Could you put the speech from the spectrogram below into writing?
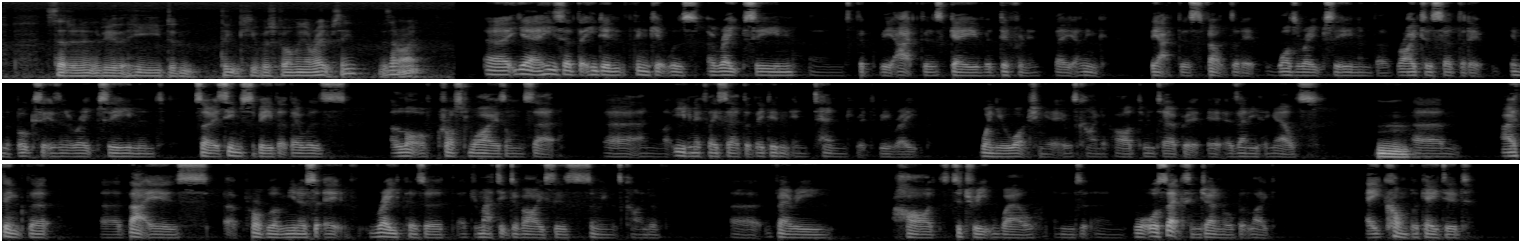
said in an interview that he didn't think he was filming a rape scene. Is that right? Uh, yeah, he said that he didn't think it was a rape scene, and the, the actors gave a different. They, I think, the actors felt that it was a rape scene, and the writers said that it in the books it isn't a rape scene, and so it seems to be that there was a lot of crossed wires on the set, uh, and like, even if they said that they didn't intend for it to be rape, when you were watching it, it was kind of hard to interpret it as anything else. Mm. Um, I think that uh, that is a problem. You know, so it, rape as a, a, dramatic device is something that's kind of uh, very hard to treat well, and um, or, or, sex in general. But like a complicated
